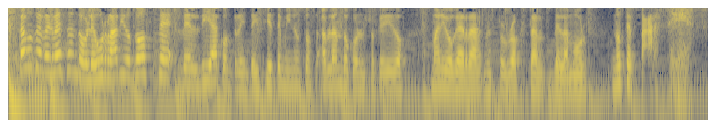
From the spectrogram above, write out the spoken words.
Estamos de regreso en W Radio 12 del día con 37 minutos hablando con nuestro querido Mario Guerra, nuestro rockstar del amor. No te pases.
